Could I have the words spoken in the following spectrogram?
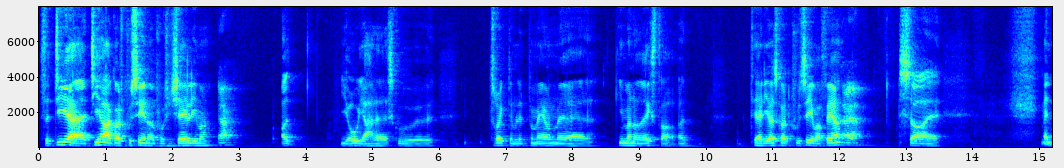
Så de, er, de har godt kunne se noget potentiale i mig. ja. Jo, jeg har da skulle øh, trykke dem lidt på maven med at give mig noget ekstra, og det har de også godt kunne se var fair. Ja, ja. Så, øh, men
